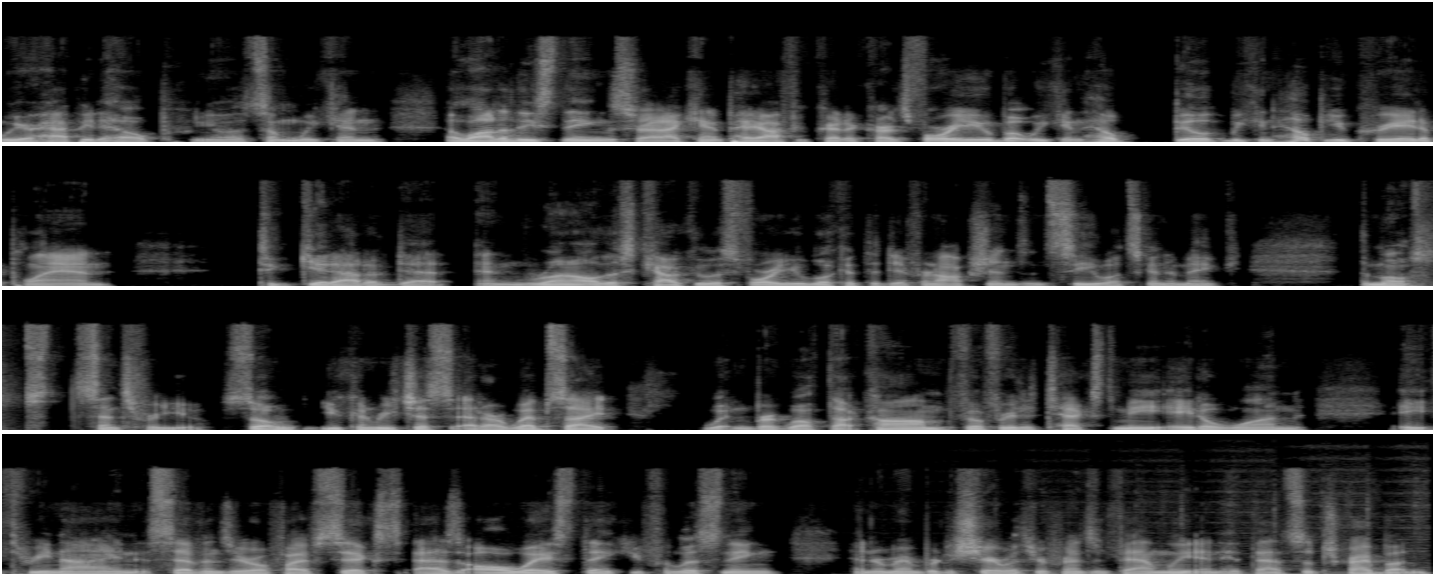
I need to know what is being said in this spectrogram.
we are happy to help you know it's something we can a lot of these things right i can't pay off your credit cards for you but we can help build we can help you create a plan to get out of debt and run all this calculus for you, look at the different options and see what's going to make the most sense for you. So mm-hmm. you can reach us at our website, whittenbergwealth.com. Feel free to text me 801 839 7056. As always, thank you for listening. And remember to share with your friends and family and hit that subscribe button.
